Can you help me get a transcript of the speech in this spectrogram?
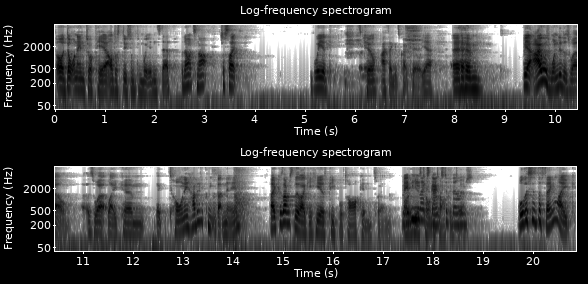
"Oh, I don't want him to appear. I'll just do something weird instead." But no, it's not. Just like weird. It's cool. I think it's quite cool. Yeah. Um, but yeah, I was wondered as well, as well. Like, um, like Tony. How did he come up with that name? Like, because obviously, like he hears people talking to him. Maybe he hears likes Tony gangster talking to him. films. Well, this is the thing. Like,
